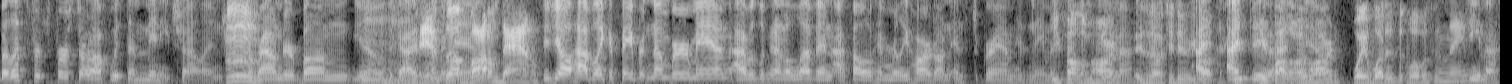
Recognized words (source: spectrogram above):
but let's fir- first start off with the mini challenge with the Roundabum. You know, the guys Mm. Hands up, in. bottom down. Did y'all have like a favorite number, man? I was looking at 11. I follow him really hard on Instagram. His name is You follow him hard? Dima. Is that what you do? You I- follow, I you, do, You follow I him do. hard? Wait, what is? What was his name? Dima.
